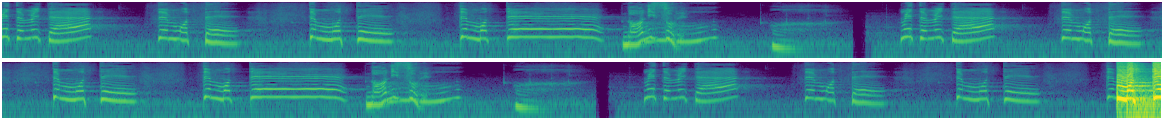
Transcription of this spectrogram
見て見て。でもって。でもって。でもって。何それ、うん、見て見て。でもって。でもって。でもって。何それ、うん、見て見て。でもって。でもって。でもって。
